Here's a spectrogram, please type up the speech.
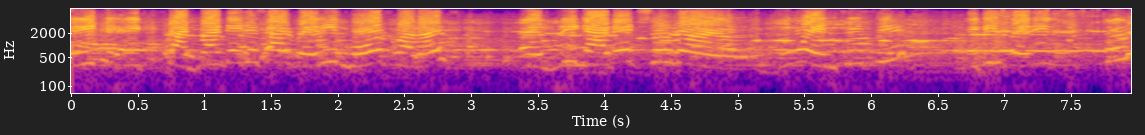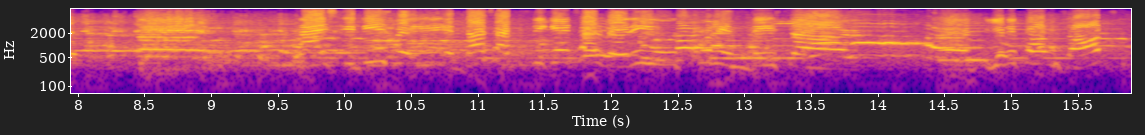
It, its advantages are very more for us. Every cadet should uh, do NCC. It is very useful. Uh, nice. It is very, the certificates are very useful in this uh, uh, uniform jobs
